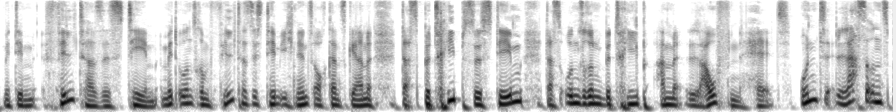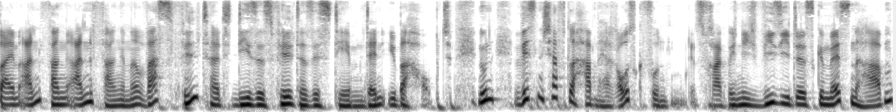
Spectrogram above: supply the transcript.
mit dem Filtersystem. Mit unserem Filtersystem, ich nenne es auch ganz gerne das Betriebssystem, das unseren Betrieb am Laufen hält. Und lass uns beim Anfang anfangen. Was filtert diese dieses Filtersystem denn überhaupt? Nun, Wissenschaftler haben herausgefunden, jetzt frag mich nicht, wie sie das gemessen haben,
